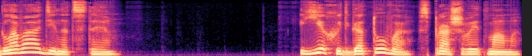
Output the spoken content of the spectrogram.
Глава одиннадцатая. «Ехать готова?» – спрашивает мама.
